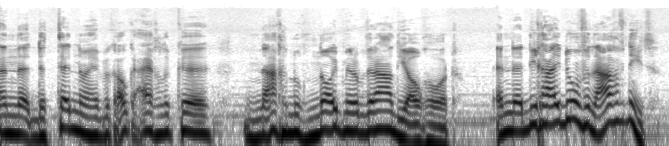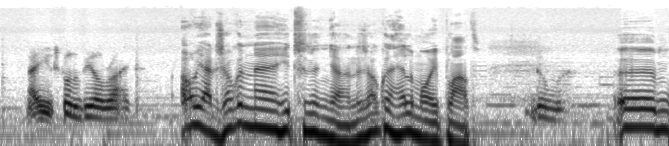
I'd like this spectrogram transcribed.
en de Tandem heb ik ook eigenlijk nagenoeg nooit meer op de radio gehoord. En die ga je doen vandaag of niet? Nee, it's gonna be alright. Oh ja, dat is ook een eh, hit van een, ja, dat is ook een hele mooie plaat. Doen we. Ehm,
